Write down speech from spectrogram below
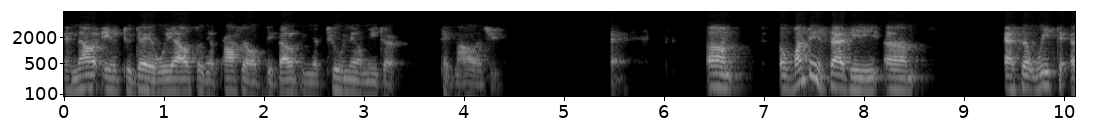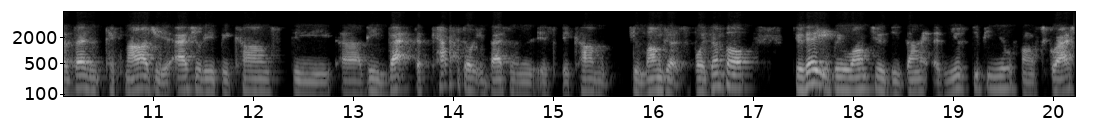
And now in today we are also in the process of developing a two nanometer technology. Okay. Um, one thing is that the um, as a we advance technology actually becomes the uh, the invest the capital investment is become humongous. For example, today if we want to design a new CPU from scratch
